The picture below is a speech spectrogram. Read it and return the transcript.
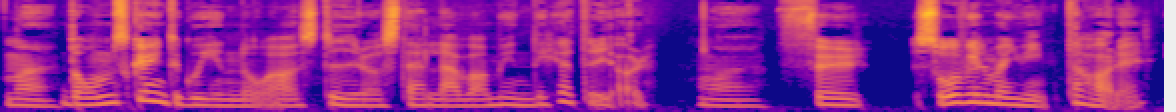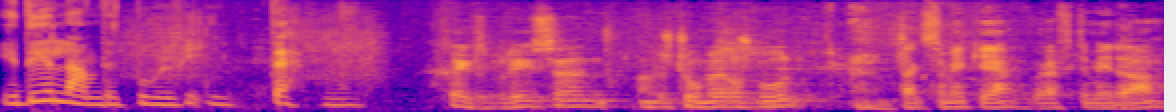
Nej. De ska ju inte gå in och styra och ställa vad myndigheter gör. Nej. För så vill man ju inte ha det. I det landet bor vi inte. Säkerhetspolisen, Anders Thornberg, varsågod. Tack så mycket. God eftermiddag.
